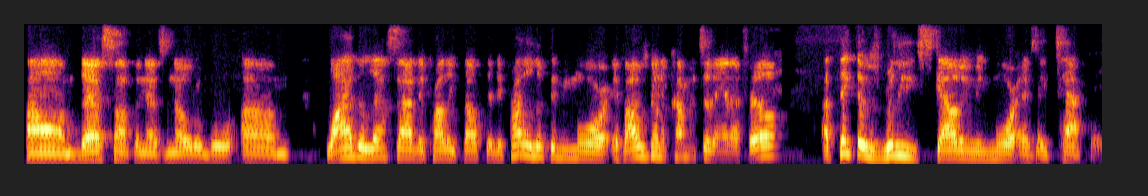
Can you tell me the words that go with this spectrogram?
Um, that's something that's notable. Um, why the left side? They probably thought that they probably looked at me more. If I was going to come into the NFL, I think they was really scouting me more as a tackle.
